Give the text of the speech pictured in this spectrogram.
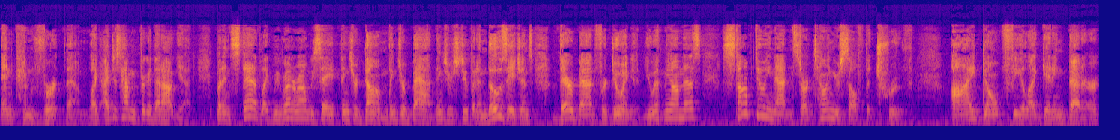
and convert them. Like, I just haven't figured that out yet. But instead, like, we run around, we say things are dumb, things are bad, things are stupid. And those agents, they're bad for doing it. You with me on this? Stop doing that and start telling yourself the truth. I don't feel like getting better,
